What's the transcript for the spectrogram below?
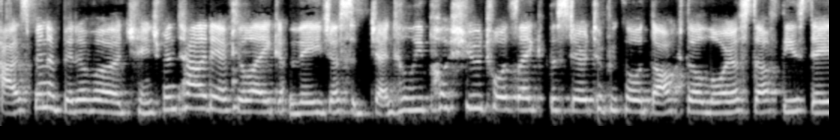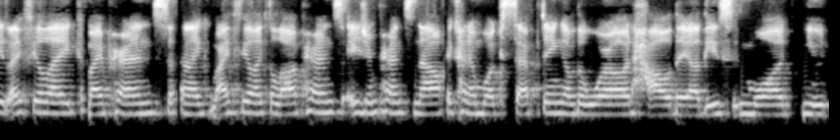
has been a bit of a change mentality. I feel like they just gently push you towards like the stereotypical doctor, lawyer stuff these days. I feel like my parents, and like I feel like a lot of parents, Asian parents now, they're kind of more accepting of the world, how they are these more new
